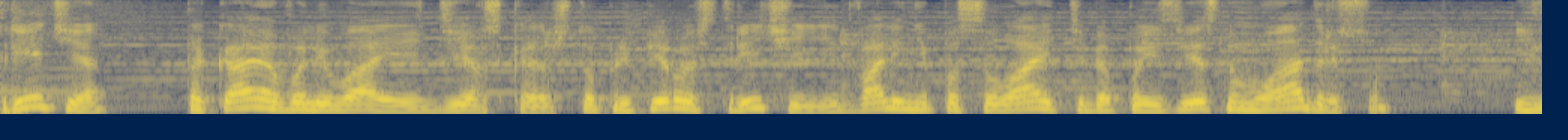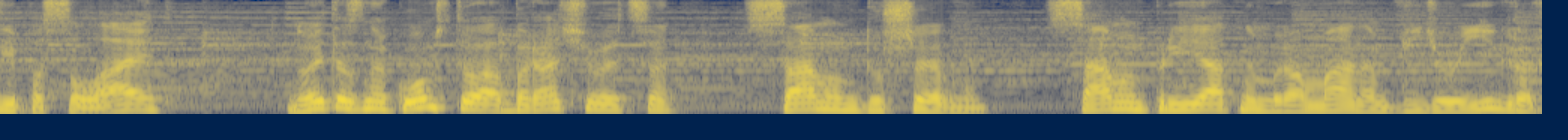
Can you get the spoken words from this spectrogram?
Третья такая волевая и дерзкая, что при первой встрече едва ли не посылает тебя по известному адресу. Или посылает. Но это знакомство оборачивается самым душевным, самым приятным романом в видеоиграх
